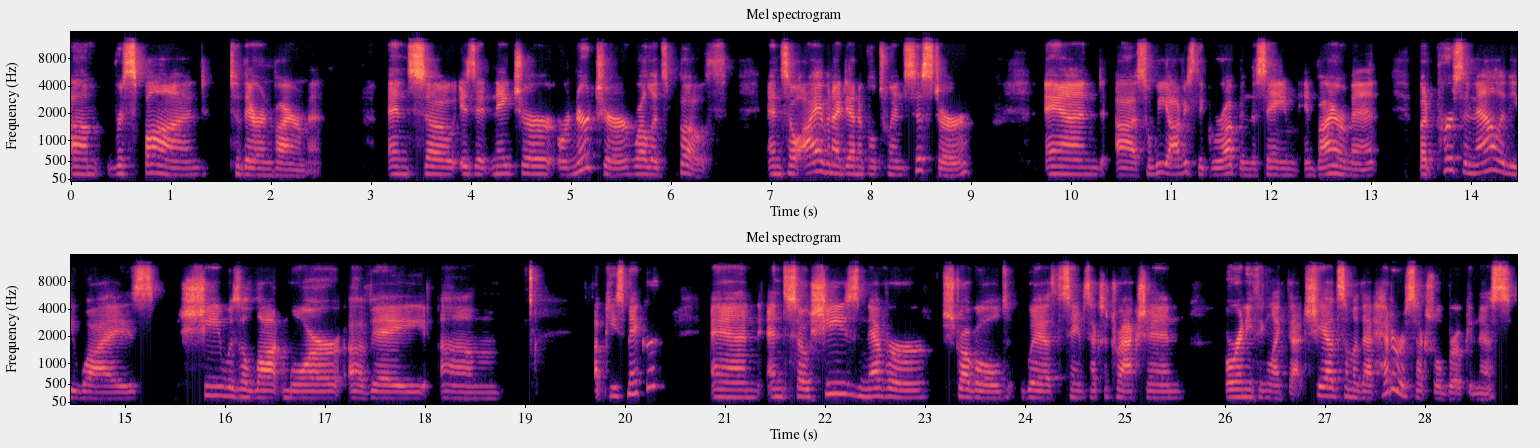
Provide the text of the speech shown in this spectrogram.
um, respond to their environment. And so, is it nature or nurture? Well, it's both. And so, I have an identical twin sister. And uh, so, we obviously grew up in the same environment, but personality wise, she was a lot more of a, um, a peacemaker and and so she's never struggled with same-sex attraction or anything like that she had some of that heterosexual brokenness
